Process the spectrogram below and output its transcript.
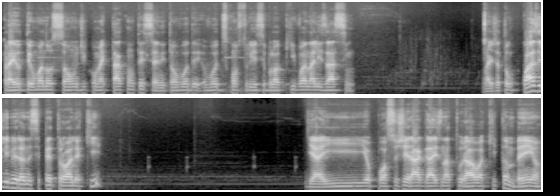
Pra eu ter uma noção de como é que tá acontecendo. Então eu vou, eu vou desconstruir esse bloco aqui e vou analisar assim. Mas já estão quase liberando esse petróleo aqui. E aí eu posso gerar gás natural aqui também, ó.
